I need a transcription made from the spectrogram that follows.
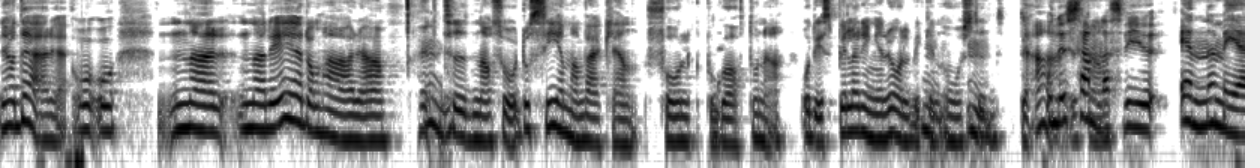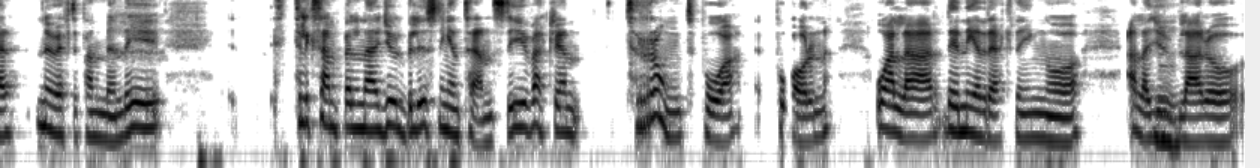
Ja det är det. Och, och, när, när det är de här uh, högtiderna och så, då ser man verkligen folk på gatorna. Och det spelar ingen roll vilken mm, årstid mm. det är. Och nu utan... samlas vi ju ännu mer nu efter pandemin. Det är till exempel när julbelysningen tänds, det är ju verkligen trångt på, på Born och alla, det är nedräkning och alla mm. jublar och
